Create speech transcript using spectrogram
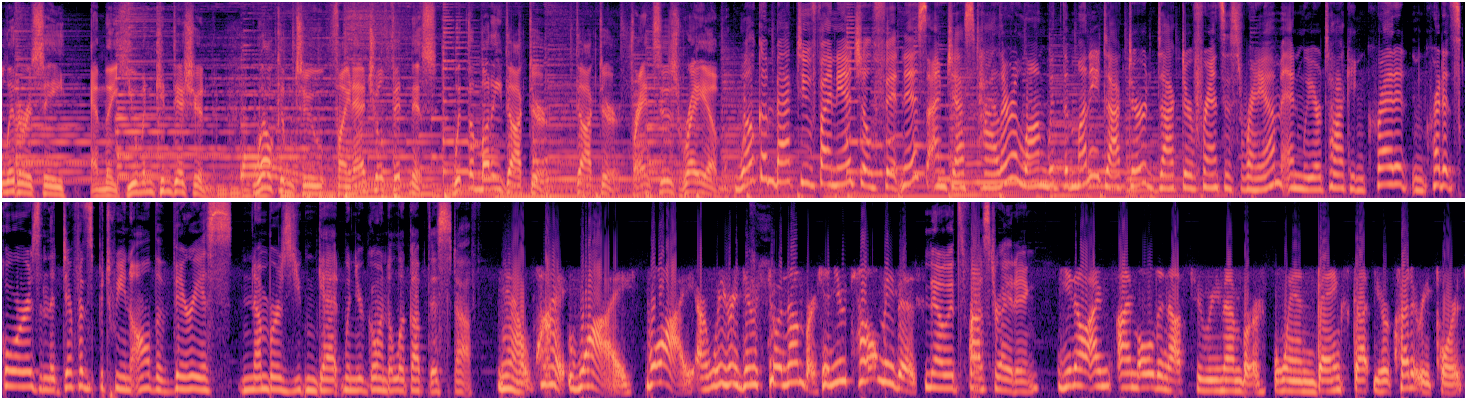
literacy, and the human condition. Welcome to Financial Fitness with the Money Doctor, Dr. Francis Rayam. Welcome back to Financial Fitness. I'm Jess Tyler along with the Money Doctor, Dr. Francis Rayam, and we are talking credit and credit scores and the difference between all the various numbers you can get when you're going to look up this stuff. Yeah, why? Why? Why are we reduced to a number? Can you tell me this? No, it's frustrating. Uh, you know, I'm I'm old enough to remember when banks got your credit reports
